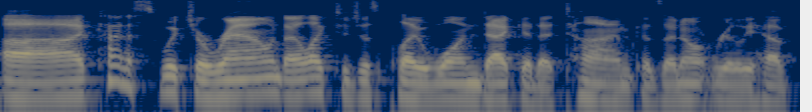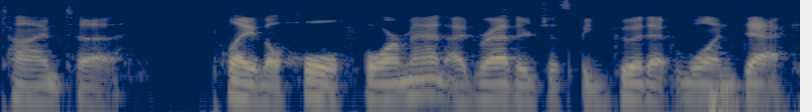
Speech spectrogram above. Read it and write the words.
Uh, I kind of switch around. I like to just play one deck at a time because I don't really have time to play the whole format. I'd rather just be good at one deck.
